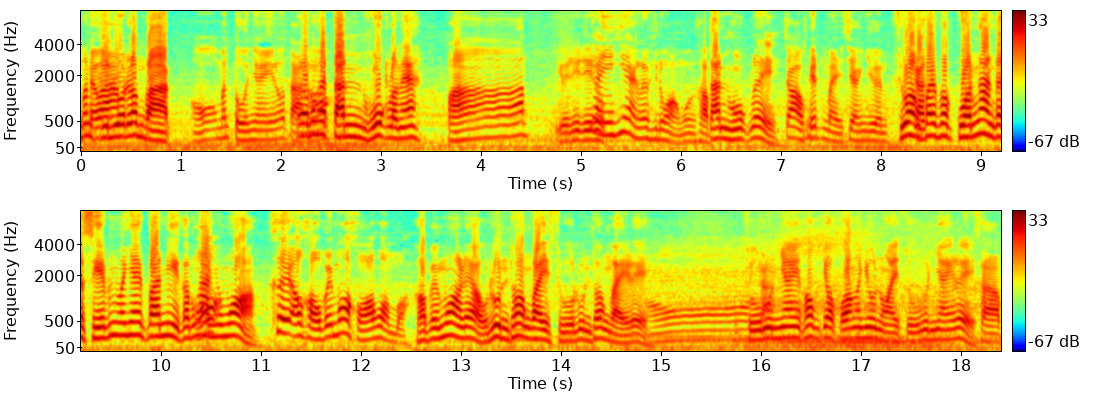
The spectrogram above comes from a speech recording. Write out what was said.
มันแต่ขึ้ว่านรถลำบากอ๋อมันตัวใหญ่เนาะตาเออมันก็เนาะตันหกแล้วไหม ปาดอยู่ดีๆใหลูญ่กเฮี้ยงเลยพี่น้องมึงครับ ตันหกเลย เจ้าเพชรใหม่เชียงยืนช่วงก็ไปประกวดงานเกษตรมันบ่ใหญ่ปานนี้กับงานอยู่หม้อเคยเอาเขาไปหม้อขอผมบ่เขาไปหม้อแล้ว รุ่นท่องใบสู่รุ่นท่องใบเลยอ๋อสู่รุ่นใหญ่ของเจ้าของอายุหน่อยสู่รุ่นใหญ่เลยครับ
